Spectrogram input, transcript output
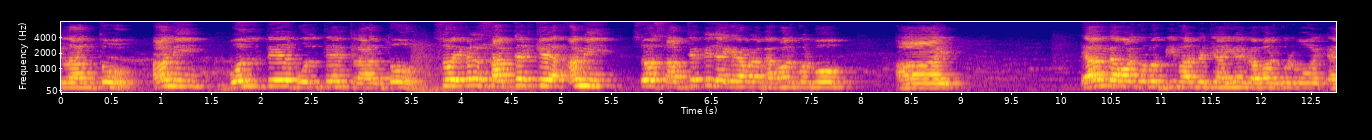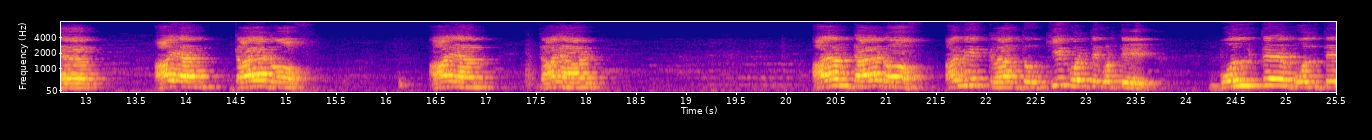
ক্লান্ত। আমি বলতে বলতে ক্লান্ত। সো এখানে সাবজেক্টকে আমি সো সাবজেক্টের জায়গায় আমরা ব্যবহার করব আই এম ব্যবহার করব বি ভার্বের জায়গায় ব্যবহার করব am I am tired of I am tired I am tired of. আমি ক্লান্ত, কি করতে করতে, বলতে বলতে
